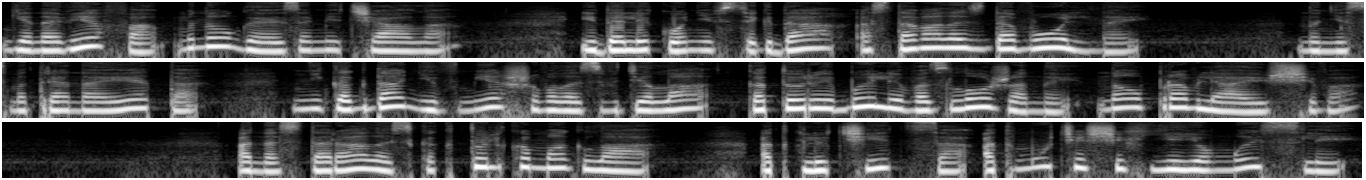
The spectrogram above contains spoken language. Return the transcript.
Геновефа многое замечала и далеко не всегда оставалась довольной, но, несмотря на это, никогда не вмешивалась в дела, которые были возложены на управляющего. Она старалась как только могла отключиться от мучащих ее мыслей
